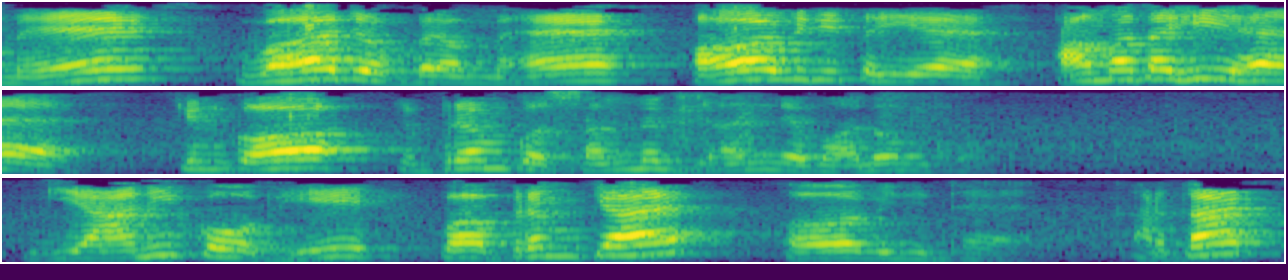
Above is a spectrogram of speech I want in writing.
में वह जो ब्रह्म है, अविदित ही है, अमत ही है। किनको? जो ब्रह्म को सम्यक जानने वालों को। ज्ञानी को भी वह ब्रह्म क्या है? अविदित है। अर्थात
